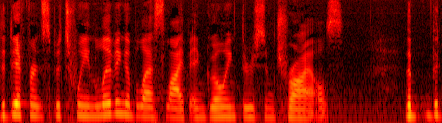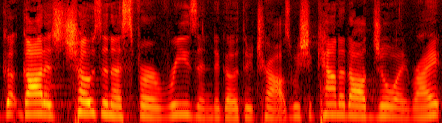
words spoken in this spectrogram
the difference between living a blessed life and going through some trials. The, the, God has chosen us for a reason to go through trials. We should count it all joy, right?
